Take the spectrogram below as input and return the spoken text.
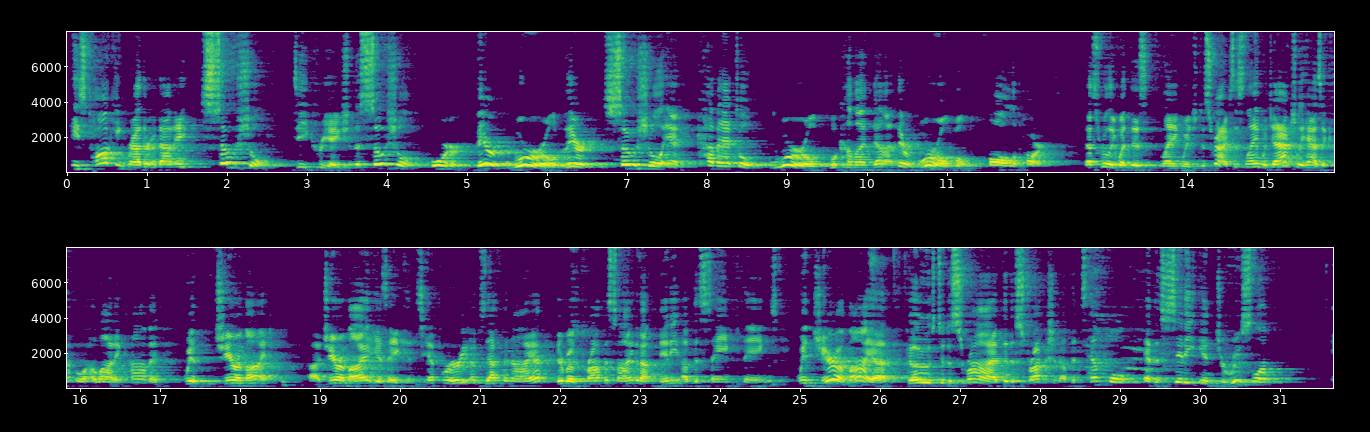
He's talking rather about a social decreation, the social order, their world, their social and covenantal world will come undone. Their world will fall apart. That's really what this language describes. This language actually has a, a lot in common with Jeremiah. Uh, Jeremiah is a contemporary of Zephaniah. They're both prophesying about many of the same things. When Jeremiah goes to describe the destruction of the temple and the city in Jerusalem,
